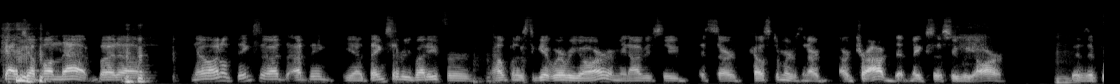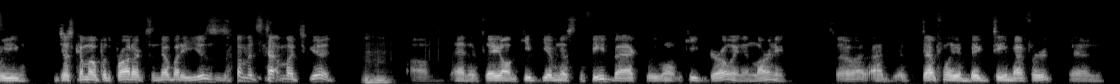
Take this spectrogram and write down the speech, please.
catch up on that. But uh, No, I don't think so. I, I think you know, thanks everybody for helping us to get where we are. I mean, obviously, it's our customers and our our tribe that makes us who we are. Mm-hmm. Because if we just come up with products and nobody uses them, it's not much good. Mm-hmm. Um, and if they don't keep giving us the feedback, we won't keep growing and learning. So I, I, it's definitely a big team effort, and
